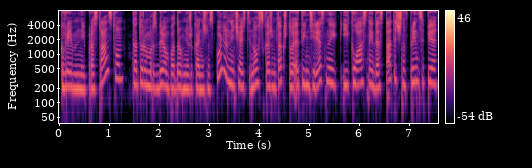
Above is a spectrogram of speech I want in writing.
к времени и пространству, которую мы разберем подробнее уже, конечно, в спойлерной части, но скажем так, что это интересно и- классно, и достаточно, в принципе,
